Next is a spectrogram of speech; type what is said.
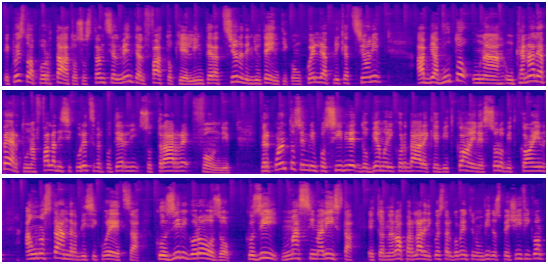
e questo ha portato sostanzialmente al fatto che l'interazione degli utenti con quelle applicazioni abbia avuto una, un canale aperto, una falla di sicurezza per potergli sottrarre fondi. Per quanto sembri impossibile, dobbiamo ricordare che Bitcoin e solo Bitcoin ha uno standard di sicurezza così rigoroso, così massimalista, e tornerò a parlare di questo argomento in un video specifico,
